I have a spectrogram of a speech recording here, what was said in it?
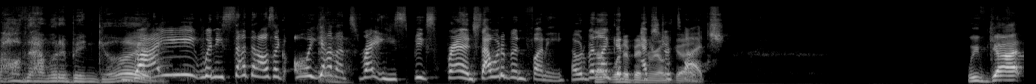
Oh, that would have been good. Right? When he said that, I was like, oh, yeah, that's right. He speaks French. That would have been funny. That would have been that like an been extra touch. We've got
